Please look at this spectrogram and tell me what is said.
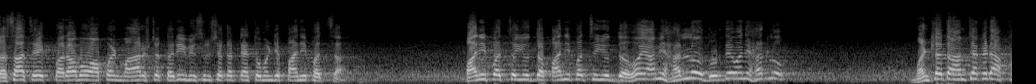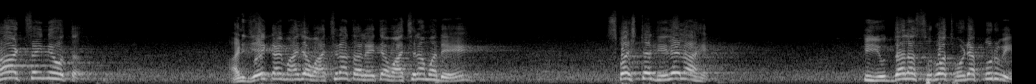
तसाच एक पराभव आपण महाराष्ट्र कधी विसरू शकत नाही तो म्हणजे पानिपतचा. पानिपतचं युद्ध पानिपतचं युद्ध. होय आम्ही हरलो दुर्दैवाने हरलो. म्हटलं तर आमच्याकडे अफाट सैन्य होतं. आणि जे काय माझ्या वाचनात आलंय त्या वाचनामध्ये स्पष्ट लिहिलेलं आहे की युद्धाला सुरुवात होण्यापूर्वी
